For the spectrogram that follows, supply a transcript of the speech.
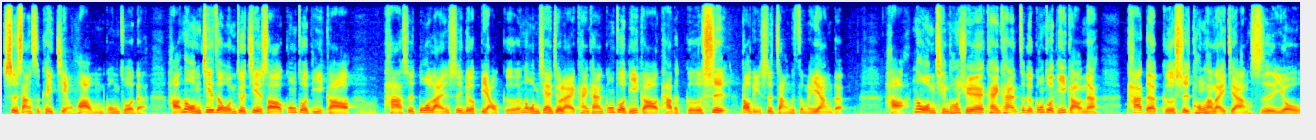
事实上是可以简化我们工作的。好，那我们接着我们就介绍工作底稿它是多栏式的表格。那我们现在就来看看工作底稿它的格式到底是长得怎么样的。好，那我们请同学看一看这个工作底稿呢，它的格式通常来讲是有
